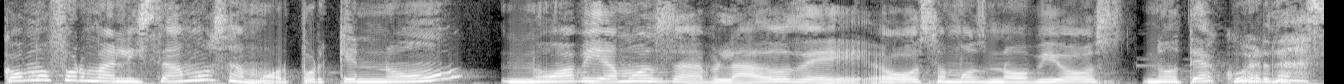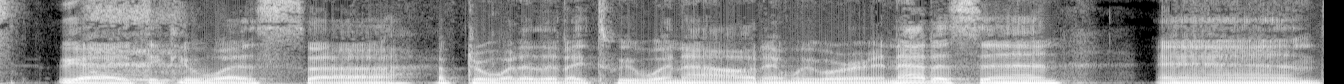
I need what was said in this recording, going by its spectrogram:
¿Cómo formalizamos amor? Porque no, no habíamos hablado de, oh, somos novios. ¿No te acuerdas? Yeah, I think it was uh, after one of the nights we went out and we were in Edison, and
